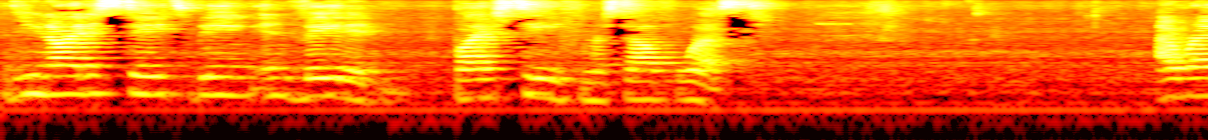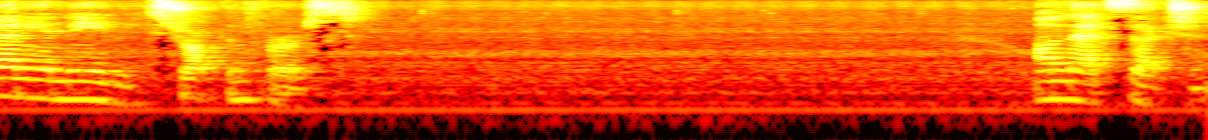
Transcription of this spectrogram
the United States being invaded by sea from the southwest. Iranian Navy struck them first on that section.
